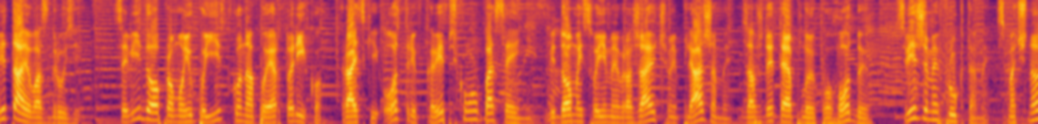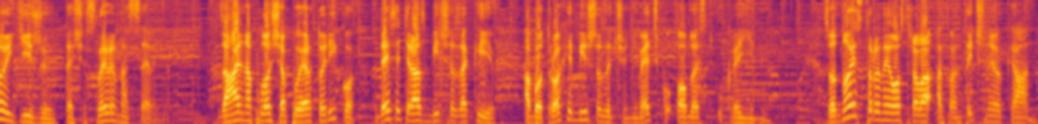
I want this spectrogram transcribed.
Вітаю вас, друзі! Це відео про мою поїздку на Пуерто-Ріко, райський острів в Карибському басейні, відомий своїми вражаючими пляжами, завжди теплою погодою, свіжими фруктами, смачною їжею та щасливим населенням. Загальна площа Пуерто-Ріко в 10 разів більше за Київ або трохи більше за Чернівецьку область України. З одної сторони острова Атлантичний океан,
